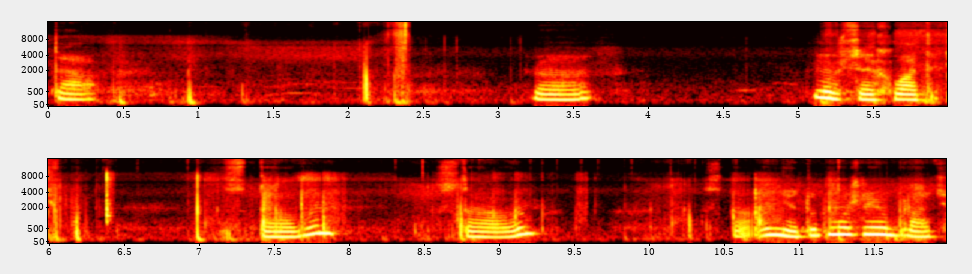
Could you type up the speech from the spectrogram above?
Так. Раз. Ну все, хватить. Ставим. Ставим. Ставим. Ні, тут можна і брати.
